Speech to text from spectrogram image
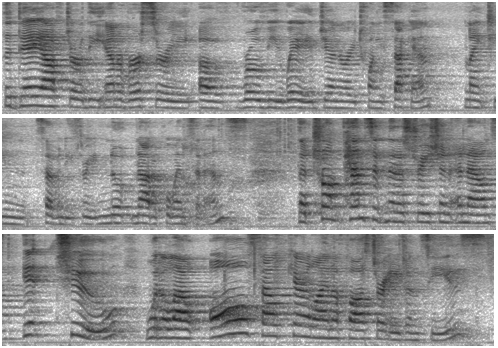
the day after the anniversary of Roe v. Wade, January 22nd, 1973, no, not a coincidence, the Trump Pence administration announced it too would allow all South Carolina foster agencies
